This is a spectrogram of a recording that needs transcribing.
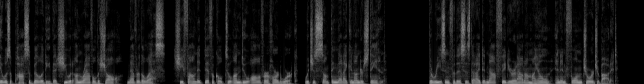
it was a possibility that she would unravel the shawl. Nevertheless, she found it difficult to undo all of her hard work, which is something that I can understand. The reason for this is that I did not figure it out on my own and informed George about it.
